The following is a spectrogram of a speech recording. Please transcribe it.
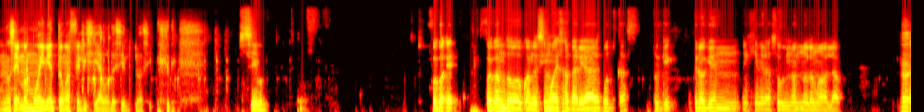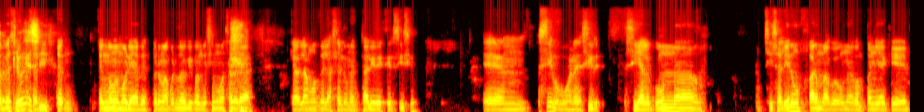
no sé, más movimiento, más felicidad, por decirlo así. Sí. Fue, eh, fue cuando, cuando hicimos esa tarea de podcast, porque creo que en, en Generación no, no lo hemos hablado. No, Tal vez creo no que sí. te- Tengo memoria de pez, pero me acuerdo que cuando hicimos esa tarea, que hablamos de la salud mental y de ejercicio, eh, sí, pues, bueno, es decir, si alguna, si saliera un fármaco, una compañía que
